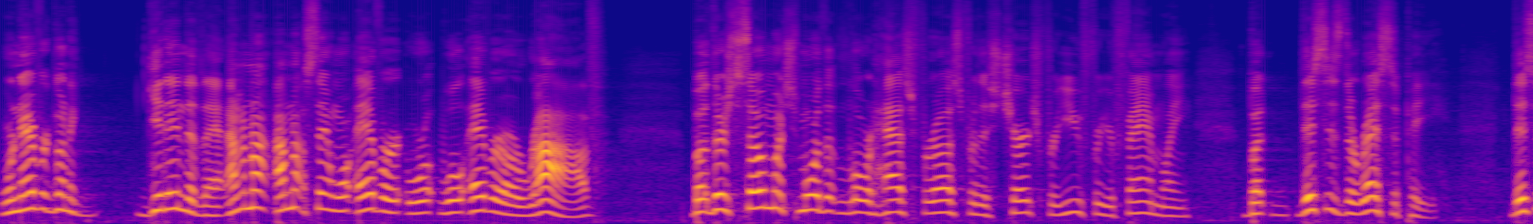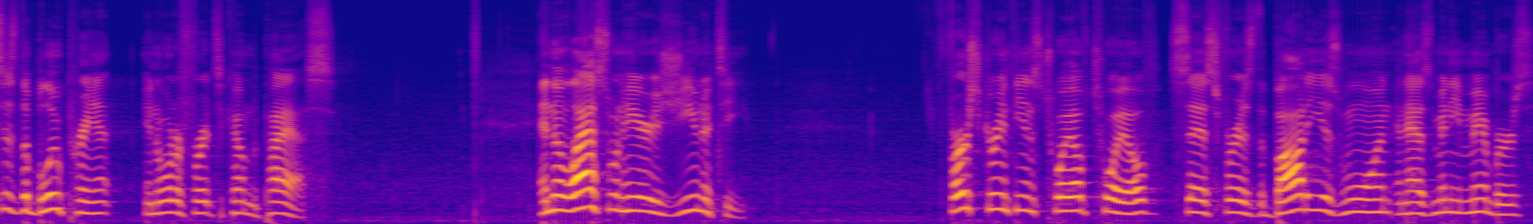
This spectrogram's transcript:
we're never going to get into that. And I'm not, I'm not saying we'll ever, we'll ever arrive, but there's so much more that the Lord has for us, for this church, for you, for your family. But this is the recipe. This is the blueprint in order for it to come to pass. And the last one here is unity. 1 Corinthians 12 12 says, For as the body is one and has many members,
